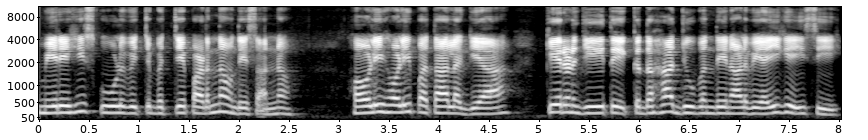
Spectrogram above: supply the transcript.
ਮੇਰੇ ਹੀ ਸਕੂਲ ਵਿੱਚ ਬੱਚੇ ਪੜ੍ਹਨ ਆਉਂਦੇ ਸਨ। ਹੌਲੀ-ਹੌਲੀ ਪਤਾ ਲੱਗਿਆ ਕਿ ਰਣਜੀਤ ਇੱਕ ਦਹਾਜੂ ਬੰਦੇ ਨਾਲ ਵਿਆਹੀ ਗਈ ਸੀ,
